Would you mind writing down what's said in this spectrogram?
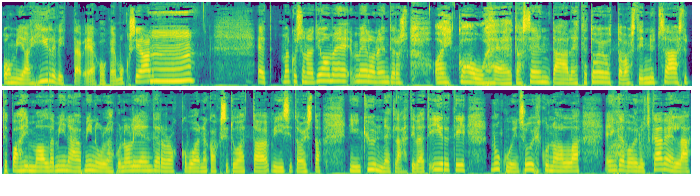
omia hirvittäviä kokemuksiaan. Mm. Et mä kun sanoin, että joo, me, meillä on enteros, ai kauheeta sentään, että toivottavasti nyt säästytte pahimmalta minä, minulla, kun oli enterorokko vuonna 2015, niin kynnet lähtivät irti, nukuin suihkunalla, enkä voinut kävellä äh,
